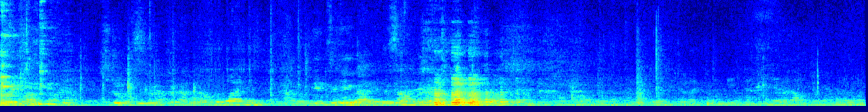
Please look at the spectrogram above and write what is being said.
doing.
